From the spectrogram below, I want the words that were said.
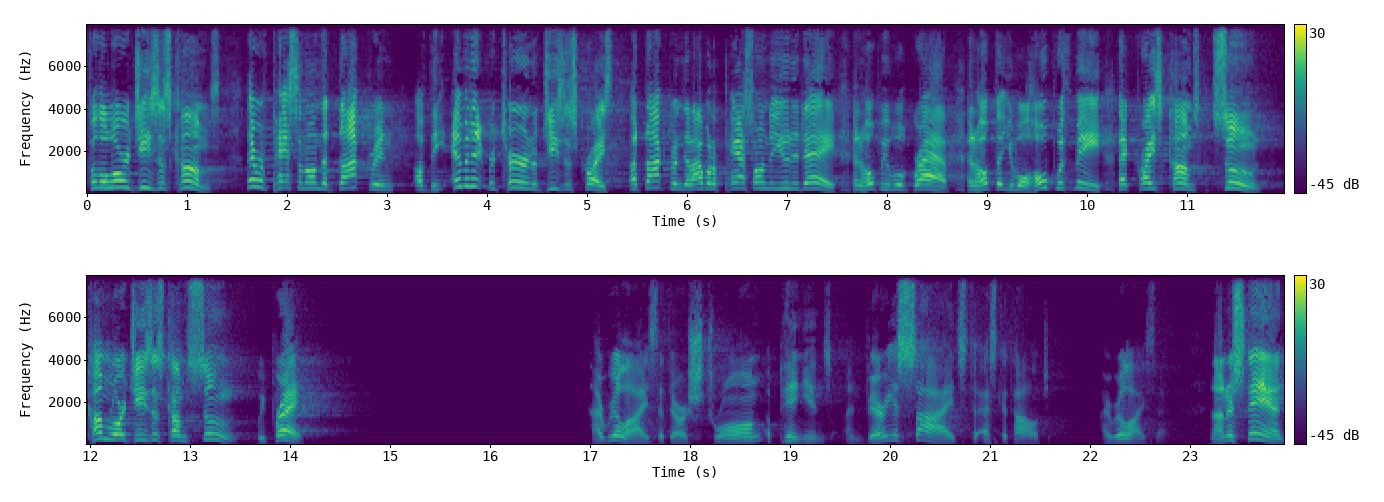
for the Lord Jesus comes. They were passing on the doctrine of the imminent return of Jesus Christ, a doctrine that I want to pass on to you today and hope you will grab and hope that you will hope with me that Christ comes soon. Come, Lord Jesus, come soon. We pray. I realize that there are strong opinions on various sides to eschatology. I realize that. And I understand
